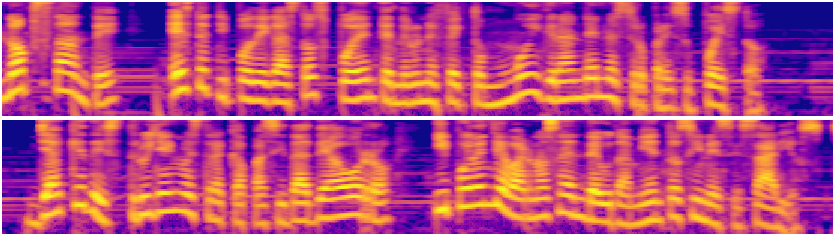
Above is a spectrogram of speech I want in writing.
No obstante, este tipo de gastos pueden tener un efecto muy grande en nuestro presupuesto, ya que destruyen nuestra capacidad de ahorro y pueden llevarnos a endeudamientos innecesarios.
